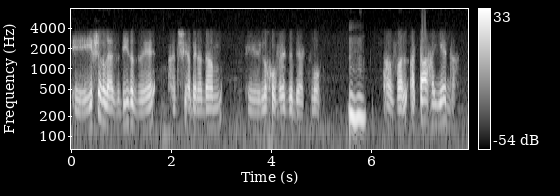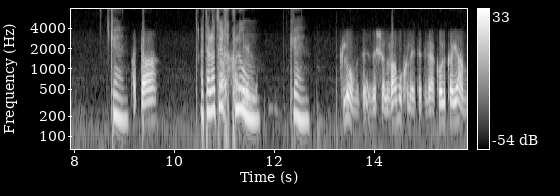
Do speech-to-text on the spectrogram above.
אה, אי אפשר להסביר את זה עד שהבן אדם אה, לא חווה את זה בעצמו. Mm-hmm. אבל אתה הידע. כן. אתה... אתה לא צריך כלום. האל. כן. כלום, זה, זה שלווה מוחלטת והכל קיים.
